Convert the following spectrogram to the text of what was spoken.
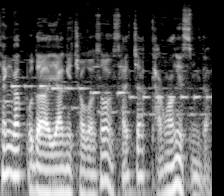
생각보다 양이 적어서 살짝 당황했습니다.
